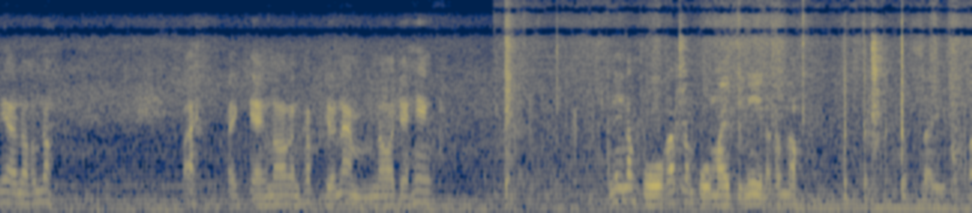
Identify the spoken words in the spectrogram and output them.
เนี่ยนะครับเนาะไปไปแกงนอกันครับ เดี๋ยวน้ำนอจะแห้ง อันนี้น้ำปูครับ น้ำปูไม้ที่นี่นะครับเนาะใส่ไป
